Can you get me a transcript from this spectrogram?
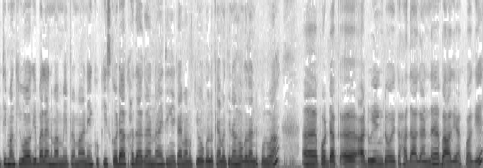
ඉතින් මම කිව්වා වගේ බලන්න මම මේ ප්‍රමාණයෙන් කුකීස් ගොඩාක් හදා ගන්නවා. ඉතින් ඒකයි මම කිව්වා ඔයගොල්ලෝ කැමති නම් ඔයගලන්ට පුළුවන් පොඩ්ඩක් අඩුවෙන් ඩෝ එක හදාගන්න භාගයක් වගේ.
